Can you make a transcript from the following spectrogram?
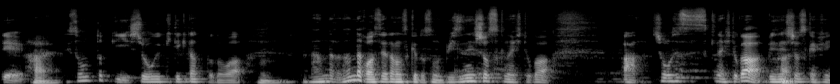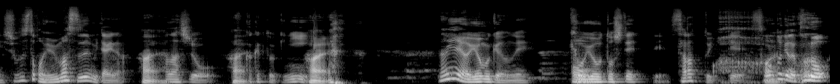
て、はい。でその時衝撃的だったのは、うんなんだか、なんだか忘れたんですけど、そのビジネス書好きな人が、あ、小説好きな人がビジネス書好きな人に小説とか読みますみたいなはい。話をはいかけた時に、はい。何々は読むけどね、教養としてってさらっと言ってはい、その時のこの、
